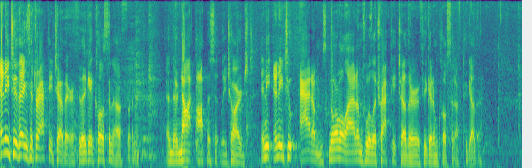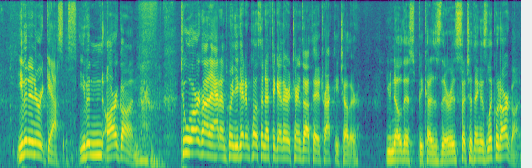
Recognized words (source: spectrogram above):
any two things attract each other if they get close enough. And, and they're not oppositely charged. Any, any two atoms, normal atoms, will attract each other if you get them close enough together. Even inert gases, even argon. two argon atoms, when you get them close enough together, it turns out they attract each other. You know this because there is such a thing as liquid argon.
